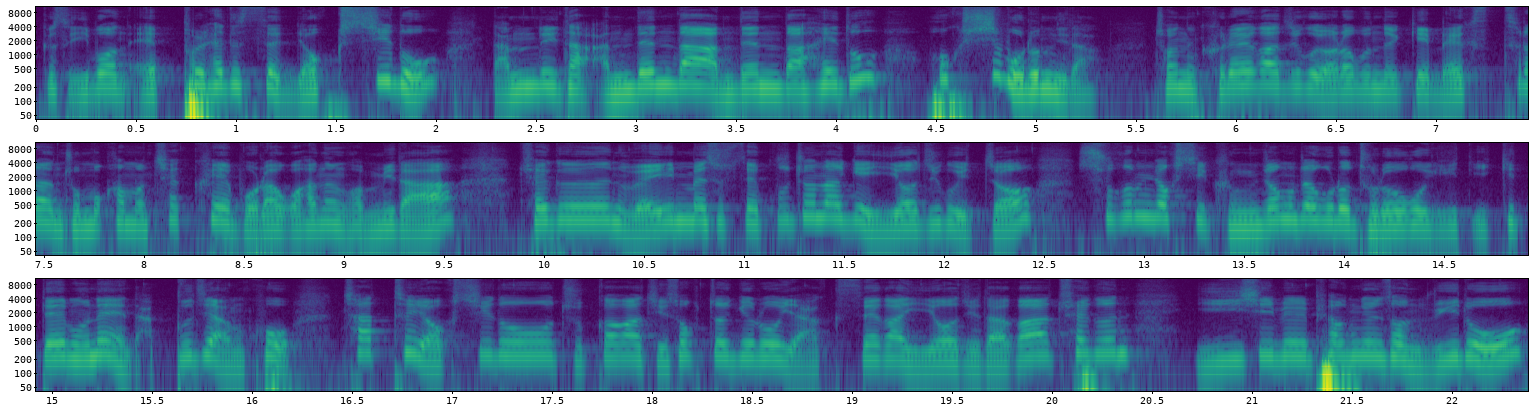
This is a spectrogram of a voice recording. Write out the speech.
그래서 이번 애플 헤드셋 역시도 남들이 다 안 된다 안 된다 해도 혹시 모릅니다. 저는 그래가지고 여러분들께 맥스트란 종목 한번 체크해 보라고 하는 겁니다. 최근 외인 매수세 꾸준하게 이어지고 있죠. 수급 역시 긍정적으로 들어오고 있, 있기 때문에 나쁘지 않고 차트 역시도 주가가 지속적으로 약세가 이어지다가 최근 20일 평균선 위로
